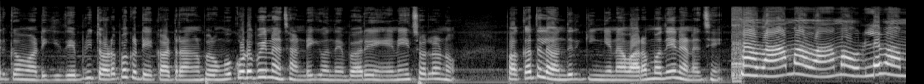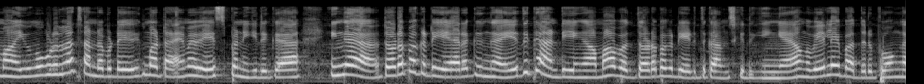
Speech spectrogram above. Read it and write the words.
இருக்க மாட்டேங்குது. எப்படி தொடப்பக்கட்டையை காட்டுறாங்க இப்போ உங்கள் கூட போய் நான் சண்டைக்கு வந்தேன் பாரு. என்னையே சொல்லணும். பக்கத்தில் வந்திருக்கீங்க. நான் வரும்போதே நினச்சேன். வாமா உள்ள வாமா இவங்க கூடலாம் சண்டை போட்டு எதுக்குமா டைமை வேஸ்ட் பண்ணிக்கிட்டு இருக்க? இங்க தொடப்பக்கட்டையை இறக்குங்க. எதுக்கு ஆண்டி எங்க அம்மாவை தொடப்பக்கட்டையை எடுத்து காமிச்சிக்கிட்டு இருக்கீங்க? அவங்க வேலையை பார்த்துட்டு போங்க.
